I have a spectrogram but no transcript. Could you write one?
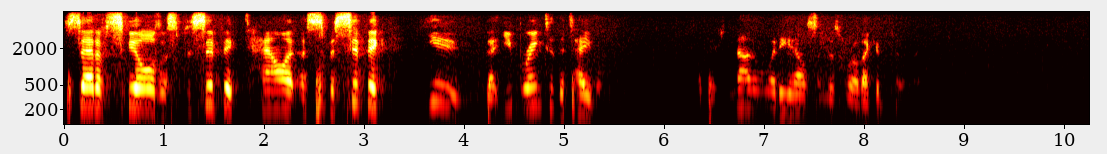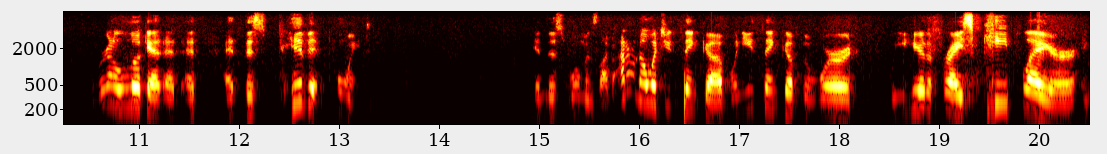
set of skills, a specific talent, a specific you that you bring to the table. But there's nobody else in this world that can fill it. we're going to look at, at, at, at this pivot point in this woman's life. I don't know what you think of when you think of the word, when you hear the phrase key player in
